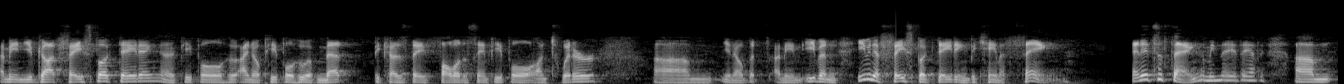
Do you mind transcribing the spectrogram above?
I mean, you've got Facebook dating. Uh, people who I know people who have met because they follow the same people on Twitter. Um, you know, but I mean, even even if Facebook dating became a thing, and it's a thing. I mean, they they have um,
